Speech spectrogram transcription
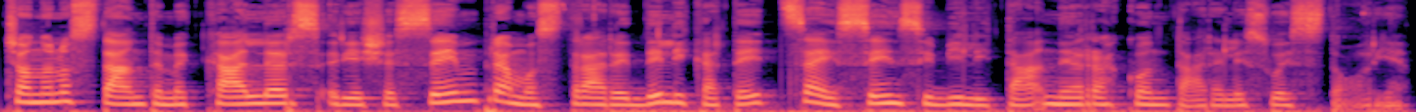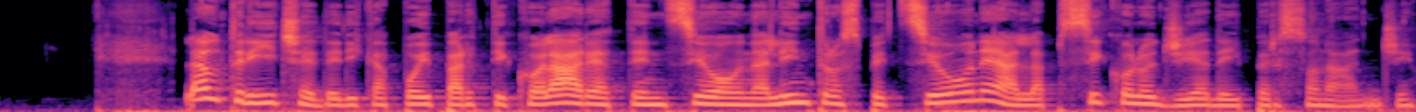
Ciononostante McCullers riesce sempre a mostrare delicatezza e sensibilità nel raccontare le sue storie. L'autrice dedica poi particolare attenzione all'introspezione e alla psicologia dei personaggi.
